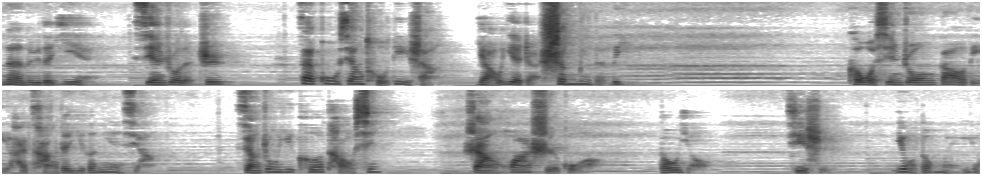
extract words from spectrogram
嫩绿的叶。纤弱的枝，在故乡土地上摇曳着生命的力。可我心中到底还藏着一个念想，想种一棵桃心，赏花食果都有，其实又都没有。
